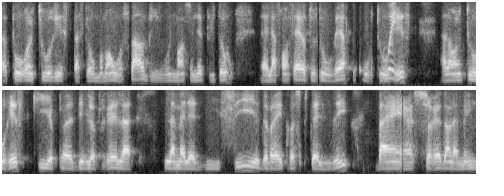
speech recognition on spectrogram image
euh, pour un touriste, parce qu'au moment où on se parle, puis je vous le mentionnais plus tôt, euh, la frontière est toujours ouverte aux touristes. Alors, un touriste qui développerait la, la maladie ici devrait être hospitalisé, ben serait dans la même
